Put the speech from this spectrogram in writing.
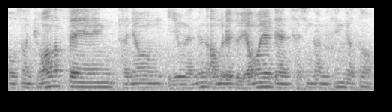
어, 우선 교환학생 다녀온 이후에는 아무래도 영어에 대한 자신감이 생겨서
